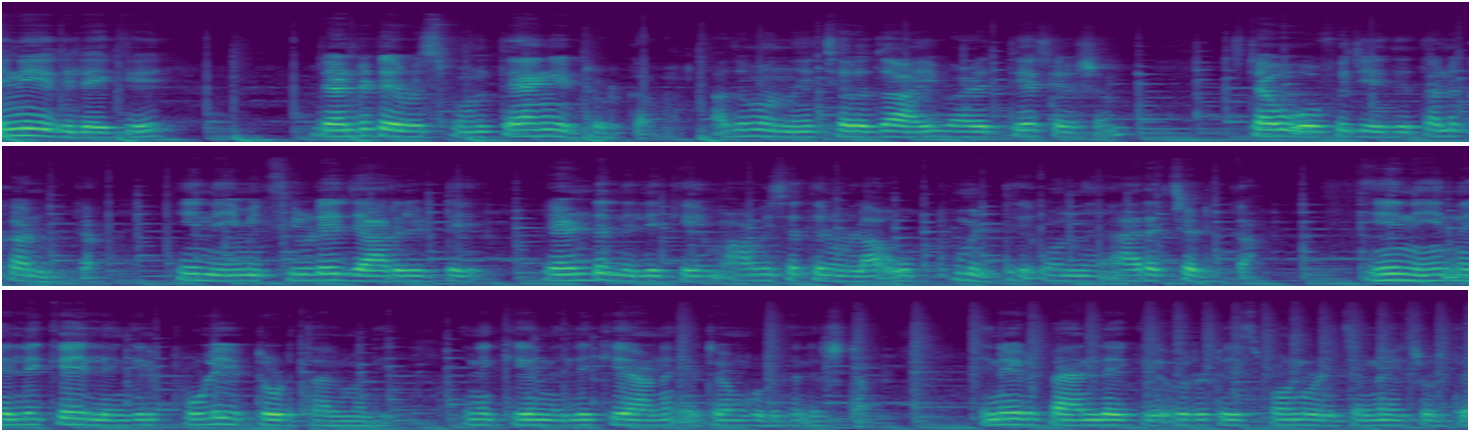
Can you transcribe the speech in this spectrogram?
ഇനി ഇതിലേക്ക് രണ്ട് ടേബിൾ സ്പൂൺ തേങ്ങ ഇട്ട് കൊടുക്കാം. അതും ഒന്ന് ചെറുതായി വഴറ്റിയ ശേഷം സ്റ്റൗ ഓഫ് ചെയ്ത് തണുക്കാൻ വയ്ക്കാം ഇനി മിക്സിയുടെ ജാറിലിട്ട് രണ്ട് നെല്ലിക്കയും ആവശ്യത്തിനുള്ള ഉപ്പുമിട്ട് ഒന്ന് അരച്ചെടുക്കാം. ഇനി നെല്ലിക്കയില്ലെങ്കിൽ പുളി ഇട്ട് കൊടുത്താൽ മതി. എനിക്ക് നെല്ലിക്കയാണ് ഏറ്റവും കൂടുതൽ ഇഷ്ടം. ഇനി ഒരു പാനിലേക്ക് ഒരു ടീസ്പൂൺ വെളിച്ചെണ്ണ ഒഴിച്ച് കൊടുത്ത്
